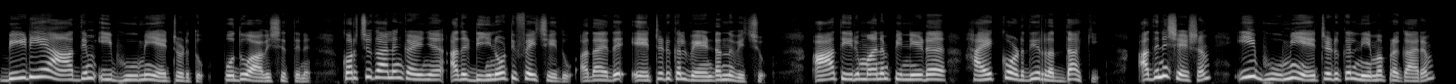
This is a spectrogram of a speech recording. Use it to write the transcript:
ബി ഡി എ ആദ്യം ഈ ഭൂമി ഏറ്റെടുത്തു പൊതു ആവശ്യത്തിന്. കുറച്ചുകാലം കഴിഞ്ഞ് അത് ഡീനോട്ടിഫൈ ചെയ്തു അതായത് ഏറ്റെടുക്കൽ വേണ്ടെന്ന് വെച്ചു. ആ തീരുമാനം പിന്നീട് ഹൈക്കോടതി റദ്ദാക്കി. അതിനുശേഷം ഈ ഭൂമി ഏറ്റെടുക്കൽ നിയമപ്രകാരം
